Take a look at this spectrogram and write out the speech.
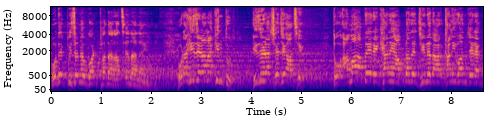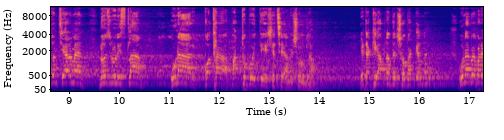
ওদের পিছনেও গডফাদার আছে না নাই? ওরা হিজড়া না কিন্তু হিজড়া সেজে আছে। তো আমাদের এখানে আপনাদের ঝিনেদার কালীগঞ্জের একজন চেয়ারম্যান নজরুল ইসলাম, উনার কথা পাঠ্য বইতে এসেছে, আমি শুনলাম। এটা কি আপনাদের সৌভাগ্যের না? ওনার ব্যাপারে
